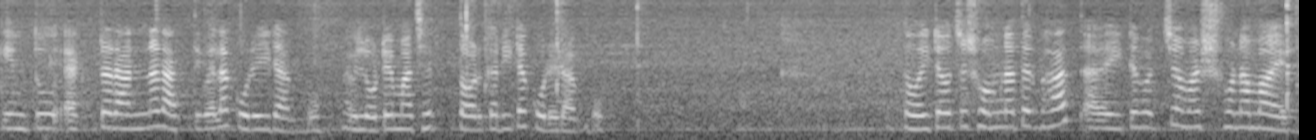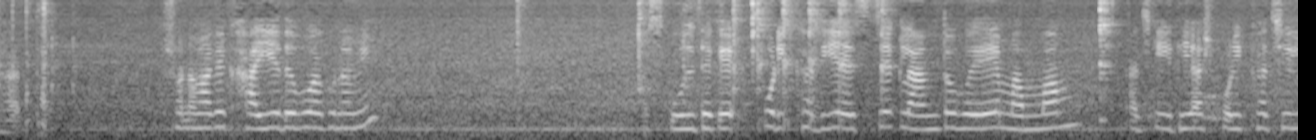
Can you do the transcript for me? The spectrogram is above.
কিন্তু একটা রান্না রাত্রিবেলা করেই রাখব। ওই লোটে মাছের তরকারিটা করে রাখব। তো এইটা হচ্ছে সোমনাথের ভাত, আর এইটা হচ্ছে আমার সোনা মায়ের ভাত। সোনা মাকে খাইয়ে দেবো এখন আমি। স্কুল থেকে পরীক্ষা দিয়ে এসছে, ক্লান্ত হয়ে মাম্মাম আজকে ইতিহাস পরীক্ষা ছিল।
